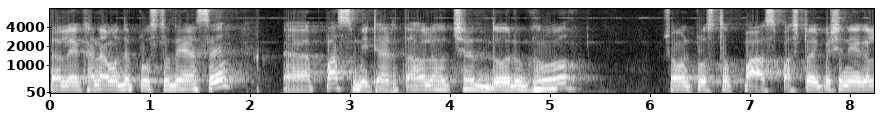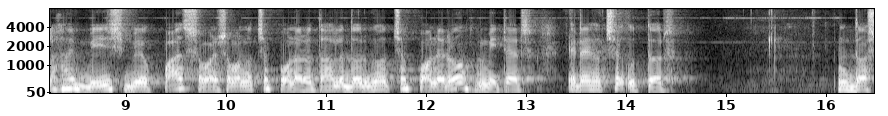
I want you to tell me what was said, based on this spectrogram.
তাহলে এখানে আমাদের প্রস্থ দেয়া আছে পাঁচ মিটার। তাহলে হচ্ছে দৈর্ঘ্য সমান প্রস্থ পাঁচ, পাঁচটা ওই পাশে নিয়ে গেলে হয় বিশ বিয়োগ পাঁচ সমান সমান হচ্ছে পনেরো। তাহলে দৈর্ঘ্য হচ্ছে পনেরো মিটার। এটাই হচ্ছে উত্তর। দশ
